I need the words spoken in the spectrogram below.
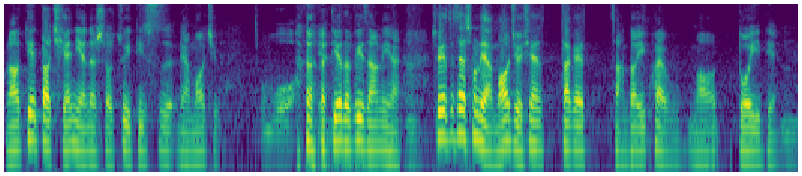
然后跌到前年的时候最低是两毛九，哇，跌得非常厉害，所以它再从两毛九现在大概涨到一块五毛多一点，嗯。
